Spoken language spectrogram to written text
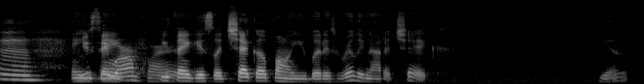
Mm. And you, you see think, where I'm quiet. You think it's a checkup on you, but it's really not a check. Yep.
